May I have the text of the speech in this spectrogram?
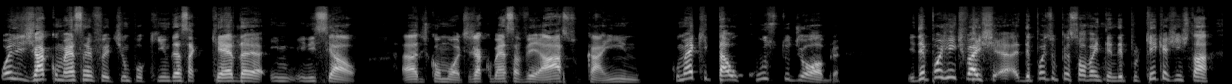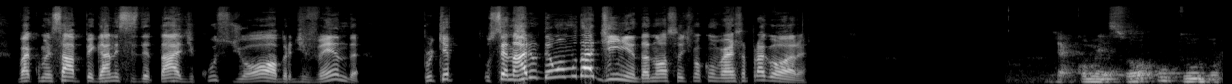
ou ele já começa a refletir um pouquinho dessa queda in, inicial uh, de commodities? Já começa a ver aço caindo? Como é que está o custo de obra? E depois a gente vai. Eh, depois o pessoal vai entender por que, que a gente tá, vai começar a pegar nesses detalhes de custo de obra, de venda, porque o cenário deu uma mudadinha da nossa última conversa para agora. Já começou com tudo.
